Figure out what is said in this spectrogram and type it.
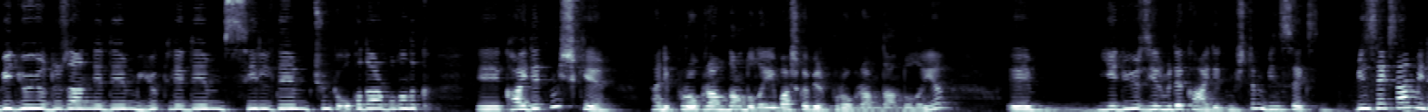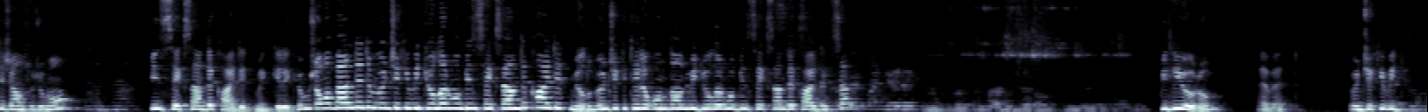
videoyu düzenledim, yükledim, sildim. Çünkü o kadar bulanık e, kaydetmiş ki hani programdan dolayı, başka bir programdan dolayı e, 720'de kaydetmiştim. 1080, 1080 miydi Cansucuğum o? 1080'de kaydetmek gerekiyormuş. Ama ben dedim önceki videolarımı 1080'de kaydetmiyordum. Önceki telefondan videolarımı 1080'de kaydetsem. Biliyorum. Evet. Önceki video...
